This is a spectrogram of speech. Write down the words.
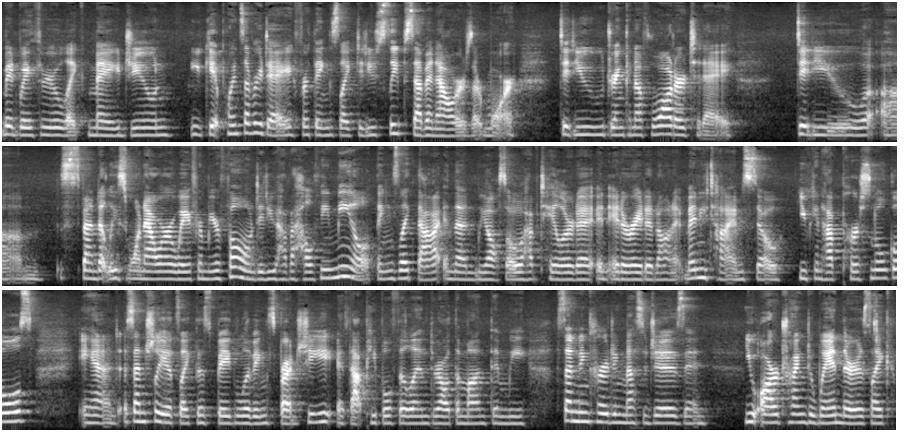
midway through, like May, June. You get points every day for things like did you sleep seven hours or more? Did you drink enough water today? Did you um, spend at least one hour away from your phone? Did you have a healthy meal? Things like that. And then we also have tailored it and iterated on it many times so you can have personal goals. And essentially, it's like this big living spreadsheet that people fill in throughout the month, and we send encouraging messages. And you are trying to win. There's like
